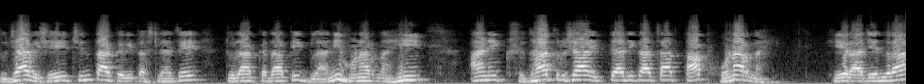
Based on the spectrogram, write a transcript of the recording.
तुझ्याविषयी चिंता करीत असल्याचे तुला कदापि ग्लानी होणार नाही आणि क्षुधातृषा इत्यादिकाचा ताप होणार नाही. हे राजेंद्रा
